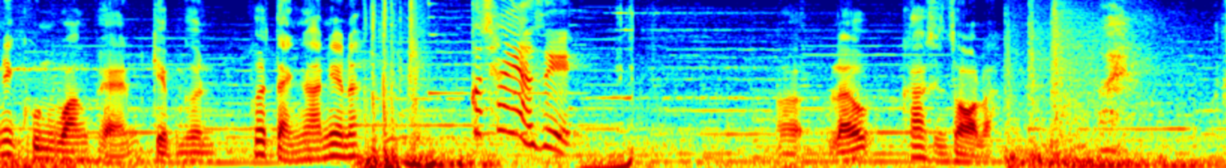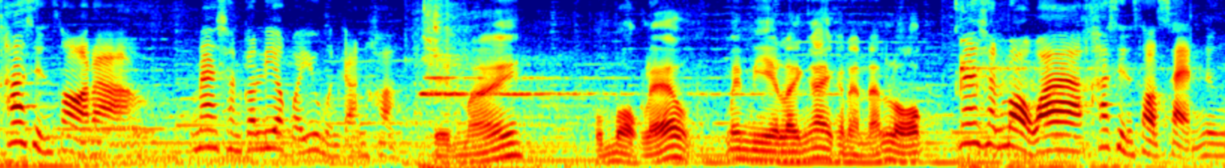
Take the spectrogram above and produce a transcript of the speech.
นี่คุณวางแผนเก็บเงินเพื่อแต่งงานเนี่ยนะก็ใช่อะสิเออแล้วค่าสินสอดล่ะค่าสินสอดอะ แม่ฉันก็เรียกไว้อยู่เหมือนกันค่ะ เห็นไหม ผมบอกแล้วไม่มีอะไรง่ายขนาดนั้นหรอก แม่ฉันบอกว่าค่าสินสอดแสนหนึ่ง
